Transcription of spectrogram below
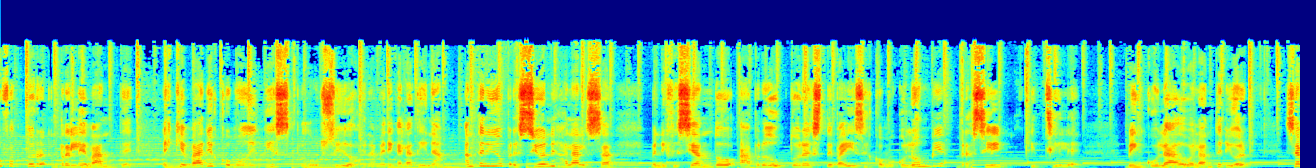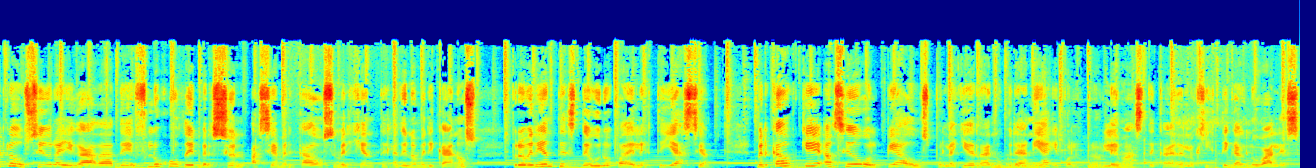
Otro factor relevante es que varios commodities producidos en América Latina han tenido presiones al alza, beneficiando a productores de países como Colombia, Brasil y Chile. Vinculado al anterior, se ha producido la llegada de flujos de inversión hacia mercados emergentes latinoamericanos provenientes de Europa del Este y Asia, mercados que han sido golpeados por la guerra en Ucrania y por los problemas de cadena logística globales.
